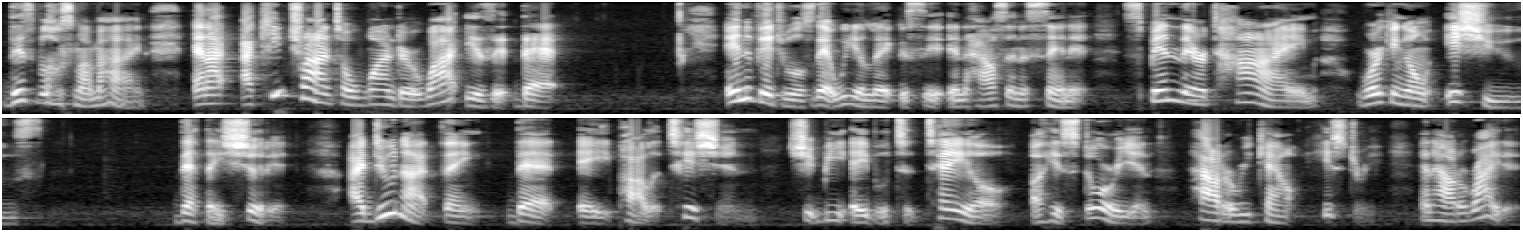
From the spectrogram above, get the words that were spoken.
This blows my mind. And I, I keep trying to wonder why is it that Individuals that we elect to sit in the House and the Senate spend their time working on issues that they shouldn't. I do not think that a politician should be able to tell a historian how to recount history and how to write it.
